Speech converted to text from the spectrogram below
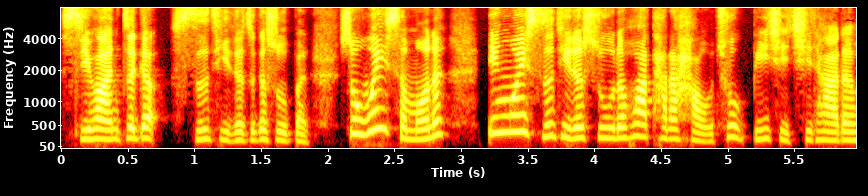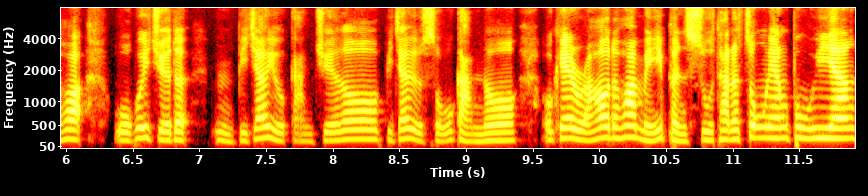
喜欢这个实体的这个书本。说为什么呢？因为实体的书的话，它的好处比起其他的话，我会觉得嗯比较有感觉咯，比较有手感咯。OK，然后的话，每一本书它的重量不一样，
